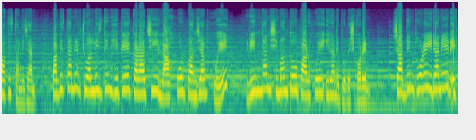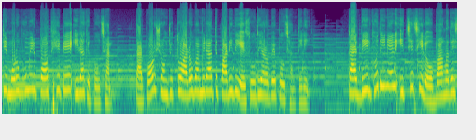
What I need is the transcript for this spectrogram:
পাকিস্তানে যান। পাকিস্তানের চুয়াল্লিশ দিন হেঁটে করাচি, লাহোর, পাঞ্জাব হয়ে রিমদান সীমান্ত পার হয়ে ইরানে প্রবেশ করেন। সাত দিন ধরে ইরানের একটি মরুভূমির পথ হেঁটে ইরাকে পৌঁছান। তারপর সংযুক্ত আরব আমিরাত পাড়ি দিয়ে সৌদি আরবে পৌঁছান তিনি। তার দীর্ঘদিনের ইচ্ছে ছিল বাংলাদেশ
